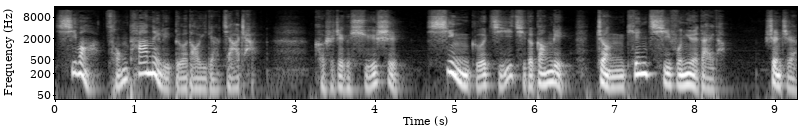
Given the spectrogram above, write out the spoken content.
希望啊从他那里得到一点家产。可是这个徐氏性格极其的刚烈，整天欺负虐待他，甚至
